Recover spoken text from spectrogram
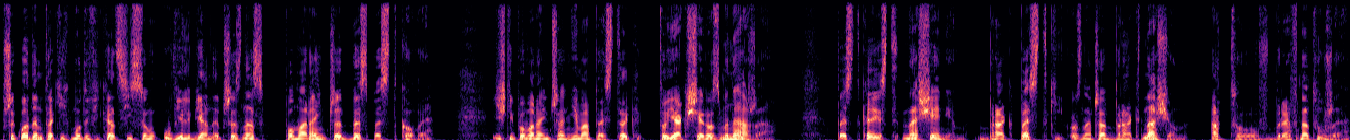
Przykładem takich modyfikacji są uwielbiane przez nas pomarańcze bezpestkowe. Jeśli pomarańcza nie ma pestek, to jak się rozmnaża? Pestka jest nasieniem, brak pestki oznacza brak nasion, a to wbrew naturze.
